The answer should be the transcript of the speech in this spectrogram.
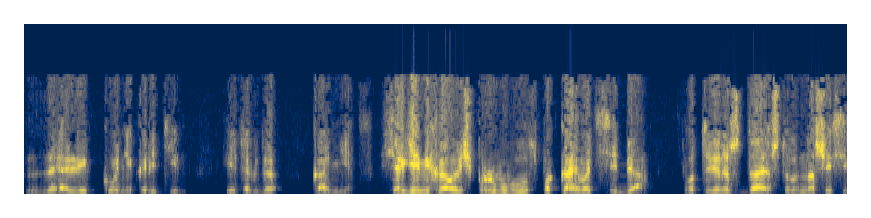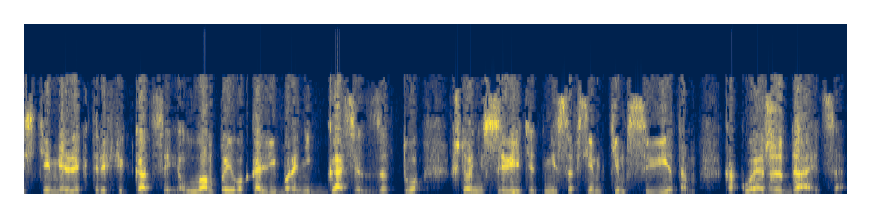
далеко не кретин. И тогда конец. Сергей Михайлович пробовал успокаивать себя, утверждая, что в нашей системе электрификации лампы его калибра не гасят за то, что они светят не совсем тем светом, какой ожидается,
